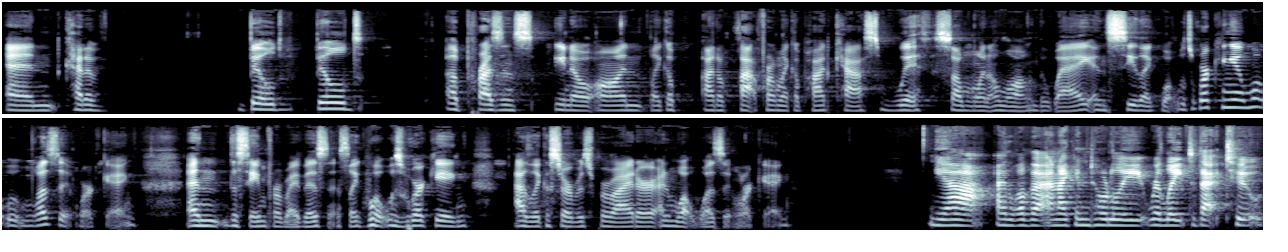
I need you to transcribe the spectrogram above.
and kind of build build a presence you know on like a on a platform like a podcast with someone along the way and see like what was working and what wasn't working and the same for my business like what was working as like a service provider and what wasn't working yeah, I love that. And I can totally relate to that too.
